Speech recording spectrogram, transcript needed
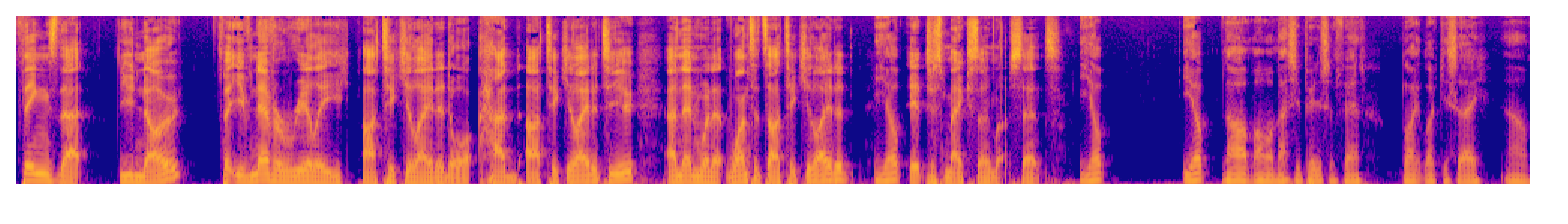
things that you know, but you've never really articulated or had articulated to you. And then when it once it's articulated, Yep. it just makes so much sense. Yep. Yep. No, I'm, I'm a massive Peterson fan. Like like you say. Um,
